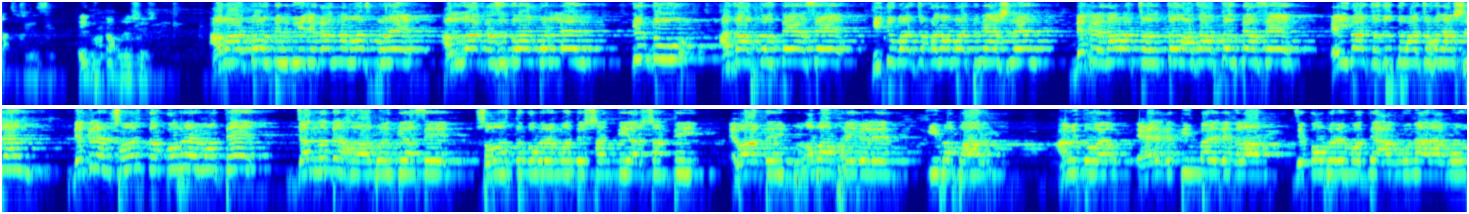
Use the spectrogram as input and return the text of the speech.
আচ্ছা ঠিক আছে, এই ঘটনা বলে শেষ। আবার তখন তিনি দুই রেখার নামাজ পড়ে, আল্লাহর কাছে দোয়া করলেন, কিন্তু আজাব চলতে আছে। দ্বিতীয়বার যখন আবার তিনি আসলেন, দেখলেন আবার চলতো আজাব চলতে আছে। এইবার চতুর্থবার যখন আসলেন, দেখলেন সমস্ত কবরের মধ্যে জান্নাতের হাওয়া বইতে আছে। সমস্ত কবরের মধ্যে শান্তি আর শান্তি। এবার তিনি অবাক হয়ে গেলেন, কি ব্যাপার? আমি তো এর আগে তিনবারে দেখলাম যে কবরের মধ্যে আগুন আর আগুন,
